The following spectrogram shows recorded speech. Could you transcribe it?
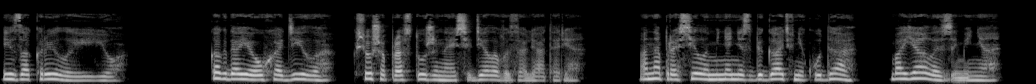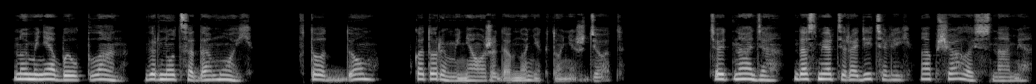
и закрыла ее. Когда я уходила, Ксюша простуженная сидела в изоляторе. Она просила меня не сбегать в никуда, боялась за меня. Но у меня был план вернуться домой, в тот дом, в котором меня уже давно никто не ждет. Тетя Надя до смерти родителей общалась с нами.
